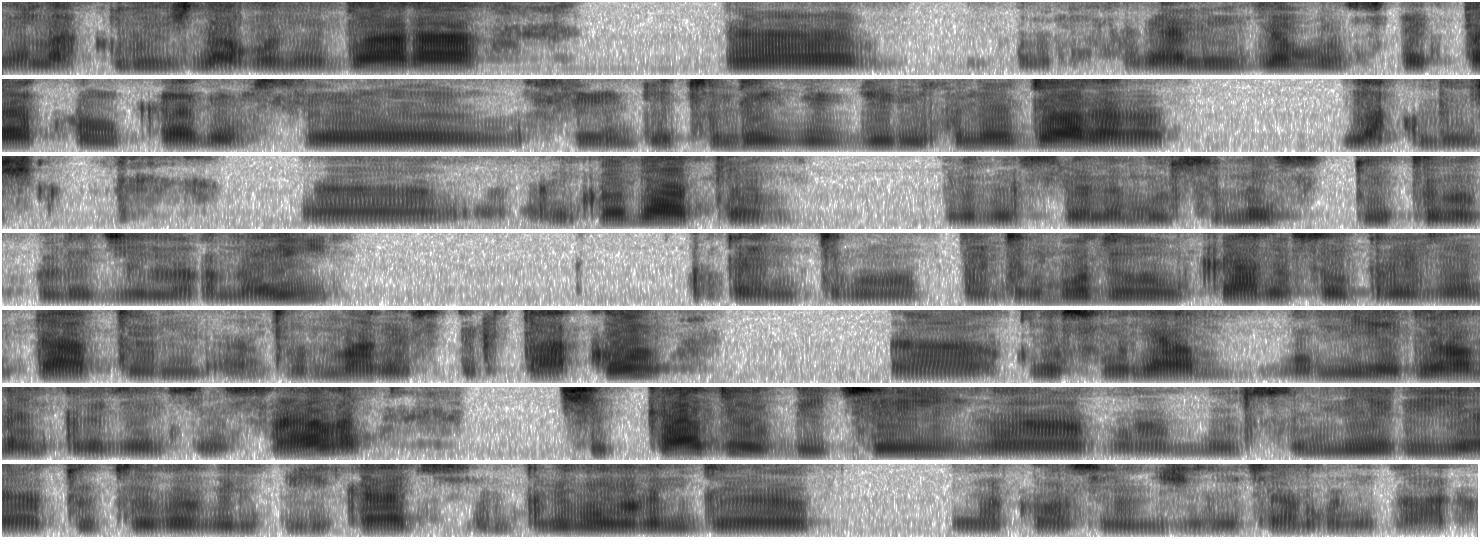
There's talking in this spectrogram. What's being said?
de la Cluj la Hunedoara, uh, realizăm un spectacol care să se intituleze din Hunedoara la Cluj. Uh, încă o dată, trebuie să le mulțumesc tuturor colegilor mei pentru, pentru modul în care s-au prezentat în, într-un mare spectacol. Uh, cum spuneam, o mie de oameni prezenți în sală și, ca de obicei, uh, mulțumiri uh, tuturor implicați, în primul rând, uh, Consiliul Județean Hunedoara.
